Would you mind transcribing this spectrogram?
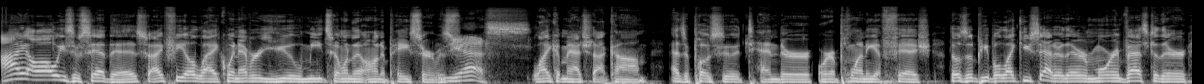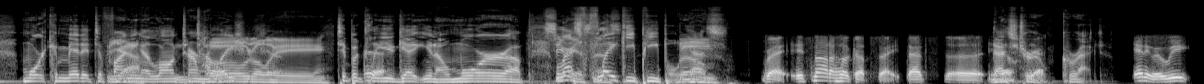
I always have said this. I feel like whenever you meet someone on a pay service, Yes. like a match.com as opposed to a Tinder or a plenty of fish those are the people like you said are they're more invested they're more committed to finding Yeah. a long-term relationship Totally. typically you get you know more uh, less flaky people Boom. yes Right. It's not a hookup site. That's uh, that's know, true yeah. correct anyway, we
